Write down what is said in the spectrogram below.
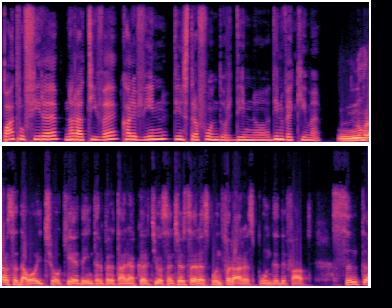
patru fire narrative care vin din străfunduri, din, din vechime? Nu vreau să dau aici o cheie de interpretare a cărții, o să încerc să răspund fără a răspunde, de fapt. Sunt, uh,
